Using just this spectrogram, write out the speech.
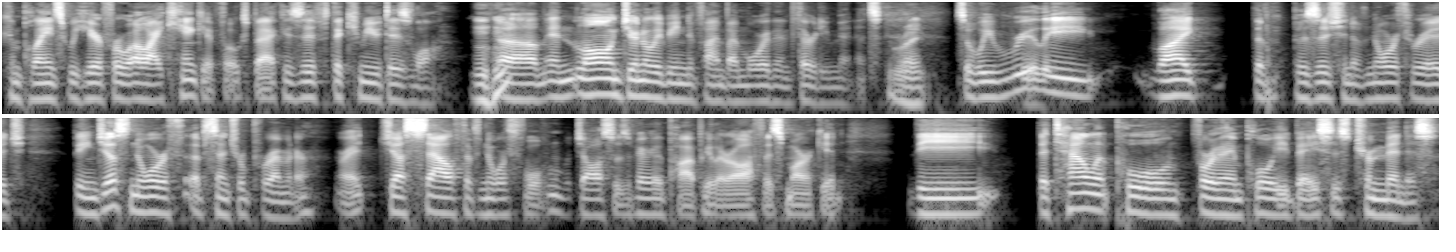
complaints we hear for oh I can't get folks back is if the commute is long. Mm-hmm. Um, and long generally being defined by more than 30 minutes. Right. So we really like the position of Northridge being just north of Central Perimeter, right? Just south of North Fulton, which also is a very popular office market. The the talent pool for the employee base is tremendous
